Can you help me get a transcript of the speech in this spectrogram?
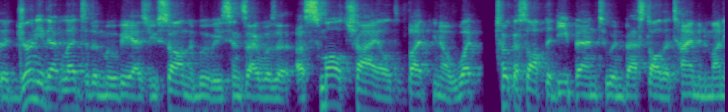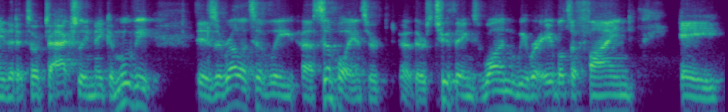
the journey that led to the movie, as you saw in the movie, since I was a, a, small child. But you know what took us off the deep end to invest all the time and money that it took to actually make a movie is a relatively uh, simple answer. Uh, there's two things. One, we were able to find a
